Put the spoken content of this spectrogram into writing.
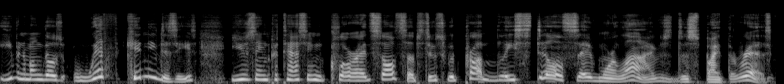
even among those with kidney disease, using potassium chloride salt substitutes would probably still save more lives, despite the risk.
